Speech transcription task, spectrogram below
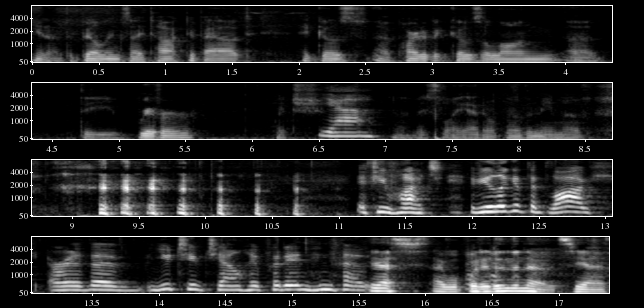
you know, the buildings I talked about. It goes uh, part of it goes along uh, the river, which Yeah. obviously I don't know the name of. If you watch, if you look at the blog or the YouTube channel, he put it in the notes. Yes, I will put it in the notes. Yes,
